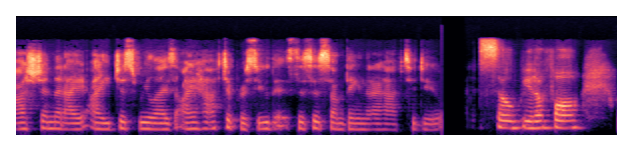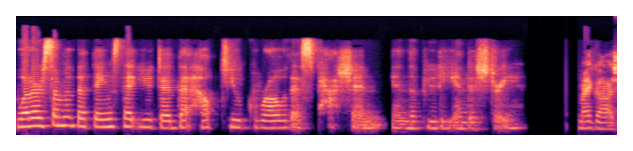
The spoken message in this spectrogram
passion that I, I just realized I have to pursue this. This is something that I have to do. So beautiful. What are some of the things that you did that helped you grow this passion in the beauty industry? My gosh.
